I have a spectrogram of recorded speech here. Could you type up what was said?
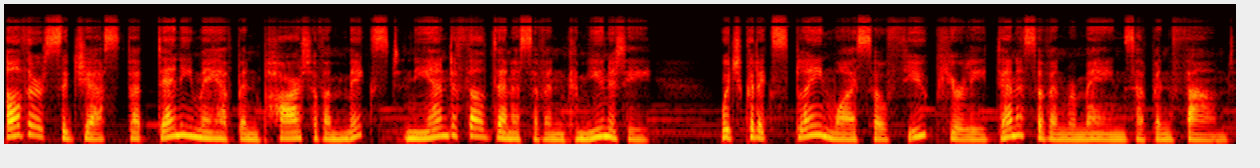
Others suggest that Denny may have been part of a mixed Neanderthal Denisovan community, which could explain why so few purely Denisovan remains have been found.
